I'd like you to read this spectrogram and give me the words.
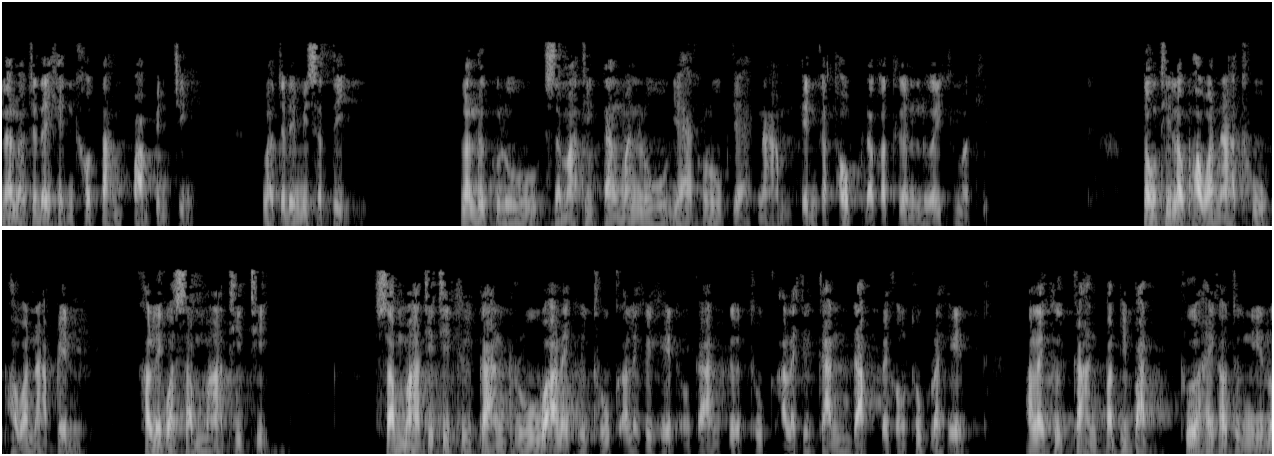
แล้วเราจะได้เห็นเขาตามความเป็นจริง เราจะได้มีสติ ระลึกรู้สมาธิตั้งมั่นรู้ แยกรูปแยกนาม เห็นกระทบแล้วก็เทือนเลื้อยขึ้นมาคิด ตรงที่เราภาวนาถูกภาวนาเป็น เขาเรียกว่าสัมมาทิฏฐิสัมมาทิฏฐิคือการรู้ว่าอะไรคือทุกข์อะไรคือเหตุของการเกิดทุกข์อะไรคือการดับไปของทุกข์และเหตุ อะไรคือการปฏิบัติเพื่อให้เข้าถึงนิโร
